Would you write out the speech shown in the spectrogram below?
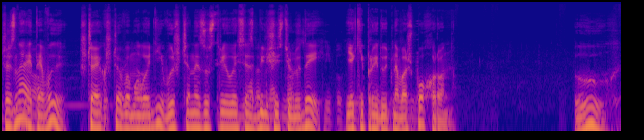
Чи знаєте ви, що якщо ви молоді, ви ще не зустрілися з більшістю людей, які прийдуть на ваш похорон? Ух.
